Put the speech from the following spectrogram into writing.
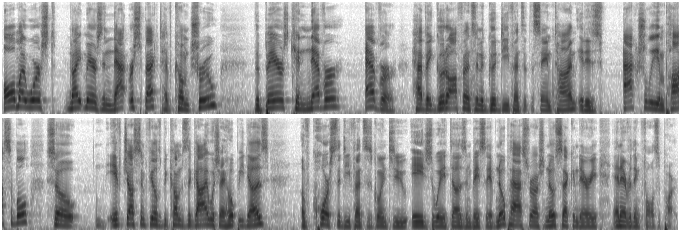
all my worst nightmares in that respect have come true. The Bears can never ever have a good offense and a good defense at the same time. It is actually impossible. So, if Justin Fields becomes the guy, which I hope he does, of course the defense is going to age the way it does and basically have no pass rush, no secondary, and everything falls apart.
